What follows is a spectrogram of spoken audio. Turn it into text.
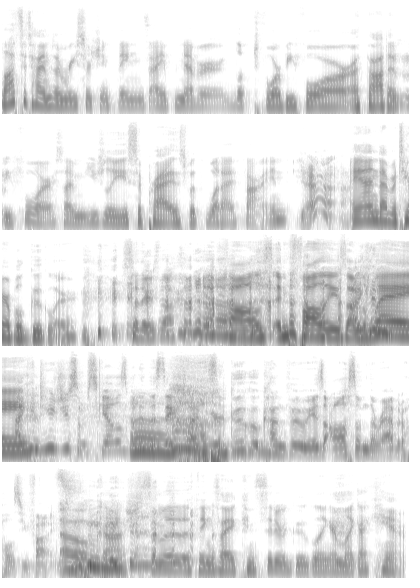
lots of times I'm researching things I've never looked for before or thought of Mhm. before. So I'm usually surprised with what I find. Yeah. And I'm a terrible Googler. So there's lots of pitfalls and follies on I the can, way. I can teach you some skills, but at the same time, your Awesome. Google Kung Fu is awesome. The rabbit holes you find. Oh gosh, some of the things I consider Googling, I'm like, I can't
